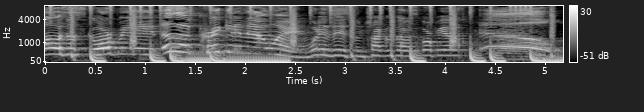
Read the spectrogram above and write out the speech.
Oh, it's a scorpion. Ugh, cricket in that one. What is this? Some chocolate covered Scorpios? Ew.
